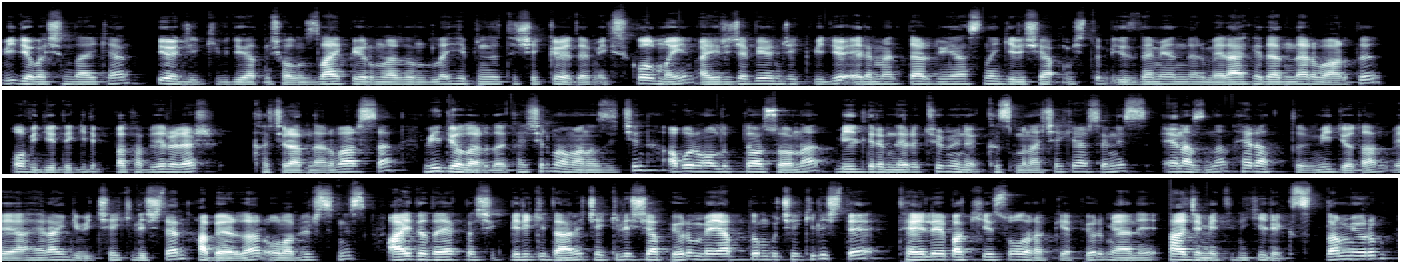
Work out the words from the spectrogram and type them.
Video başındayken bir önceki video atmış olduğunuz like ve yorumlardan dolayı hepinize teşekkür ederim. Eksik olmayın. Ayrıca bir önceki video elementler dünyasına giriş yapmıştım. İzlemeyenler, merak edenler vardı. O videoda gidip bakabilirler. Kaçıranlar varsa. Videoları da kaçırmamanız için abone olduktan sonra bildirimleri tümünü kısmına çekerseniz en azından her attığım videodan veya herhangi bir çekilişten haberdar olabilirsiniz. Ayda da yaklaşık 1-2 tane çekiliş yapıyorum ve yaptığım bu çekiliş de TL bakiyesi olarak yapıyorum. Yani sadece Metin 2 ile kısıtlamıyorum.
